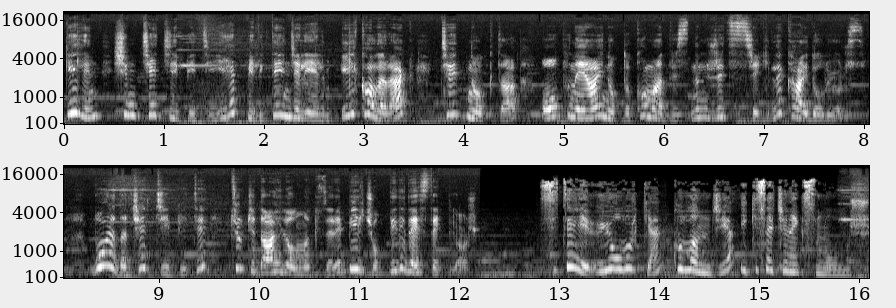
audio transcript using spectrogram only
Gelin şimdi ChatGPT'yi hep birlikte inceleyelim. İlk olarak chat.openai.com adresinden ücretsiz şekilde kaydoluyoruz. Bu arada ChatGPT Türkçe dahil olmak üzere birçok dili destekliyor. Siteye üye olurken kullanıcıya iki seçenek sunulmuş.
